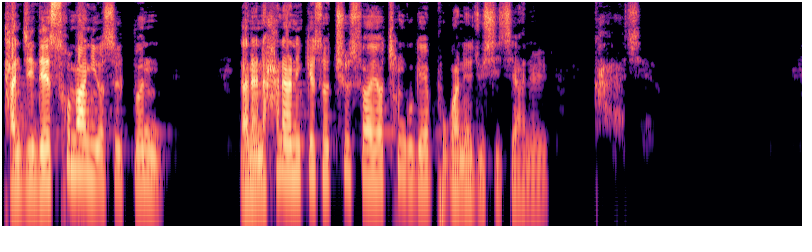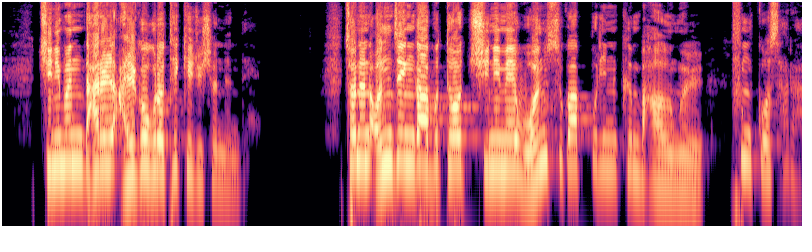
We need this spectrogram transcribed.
단지 내 소망이었을 뿐 나는 하나님께서 출수하여 천국에 보관해 주시지 않을 가라지예요. 주님은 나를 알곡으로 택해 주셨는데 저는 언젠가부터 주님의 원수가 뿌린 그 마음을 품고 살아요.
